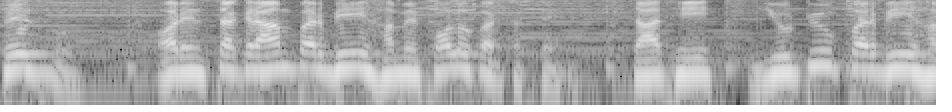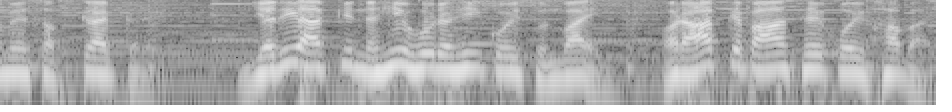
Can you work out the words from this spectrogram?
Facebook और इंस्टाग्राम पर भी हमें फॉलो कर सकते हैं। साथ ही यूट्यूब पर भी हमें सब्सक्राइब करें। यदि आपकी नहीं हो रही कोई सुनवाई और आपके पास है कोई खबर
